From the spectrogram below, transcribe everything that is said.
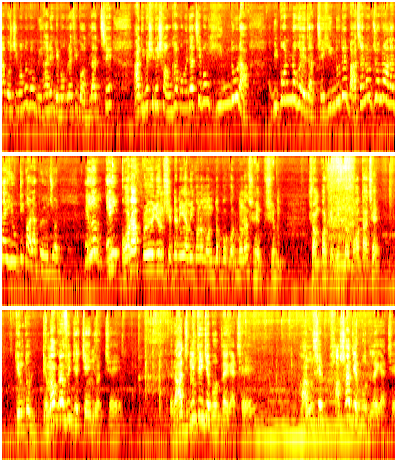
না পশ্চিমবঙ্গ এবং বিহারে ডেমোগ্রাফি বদলাচ্ছে আদিবাসীদের সংখ্যা কমে যাচ্ছে এবং হিন্দুরা বিপন্ন হয়ে যাচ্ছে। হিন্দুদের বাঁচানোর জন্য আলাদা ইউটি করা প্রয়োজন। এবং এই করা প্রয়োজন সেটা নিয়ে আমি কোনো মন্তব্য করব না সে সে সম্পর্কে ভিন্ন মত আছে। কিন্তু ডেমোগ্রাফি যে চেঞ্জ হচ্ছে রাজনীতি যে বদলে গেছে মানুষের ভাষা যে বদলে গেছে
